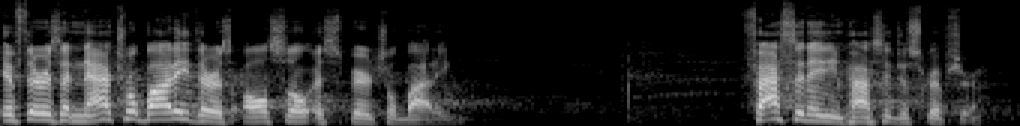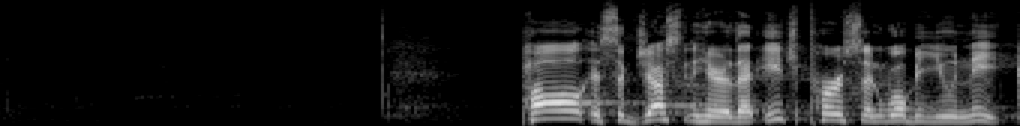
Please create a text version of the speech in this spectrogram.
If there is a natural body, there is also a spiritual body. Fascinating passage of scripture. Paul is suggesting here that each person will be unique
